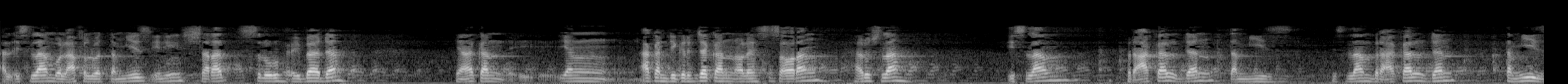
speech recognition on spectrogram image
Al-Islam wal aql wat tamyiz ini syarat seluruh ibadah yang akan yang akan dikerjakan oleh seseorang haruslah Islam berakal dan tamyiz. Islam berakal dan tamyiz.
